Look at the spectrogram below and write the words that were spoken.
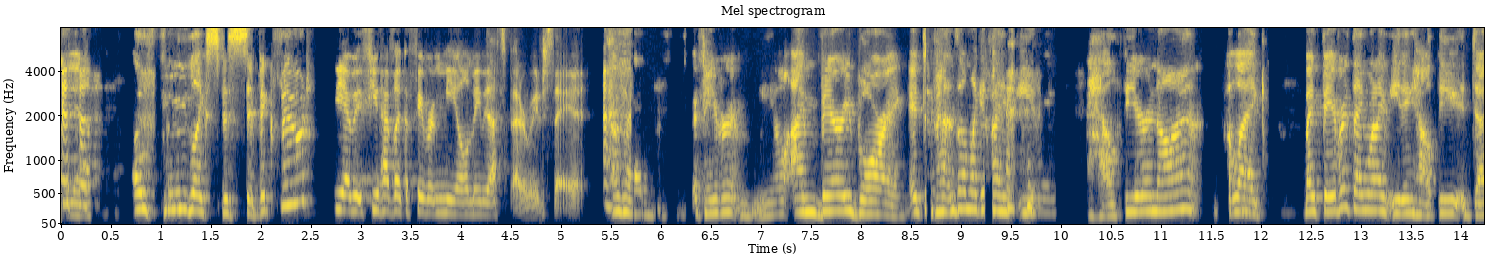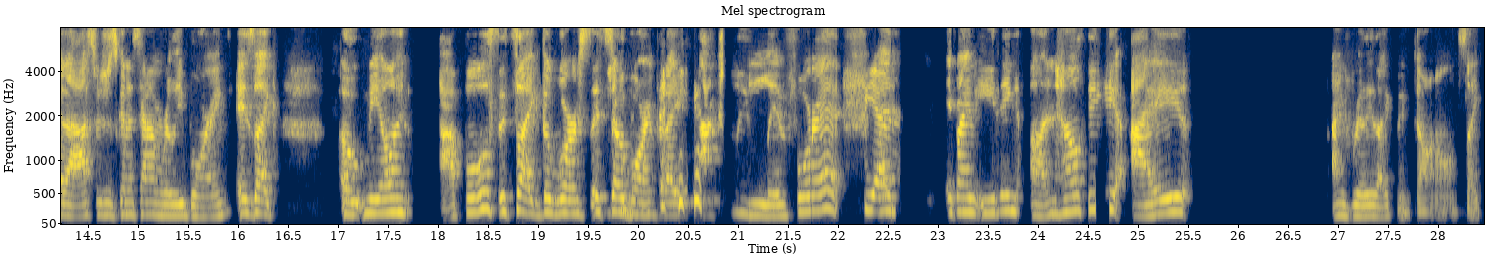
sorry, yeah. oh, food like specific food. Yeah, but if you have like a favorite meal, maybe that's a better way to say it. Okay, a favorite meal. I'm very boring. It depends on like if I'm eating healthy or not. But mm-hmm. like my favorite thing when I'm eating healthy, dead ass, which is gonna sound really boring, is like oatmeal and apples. It's like the worst. It's so boring, but I actually live for it. Yeah. And if I'm eating unhealthy, I I really like McDonald's, like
